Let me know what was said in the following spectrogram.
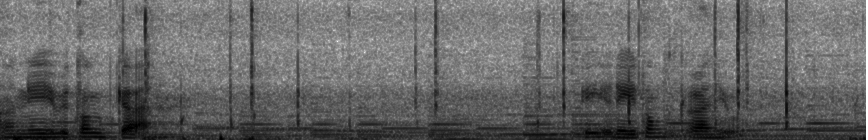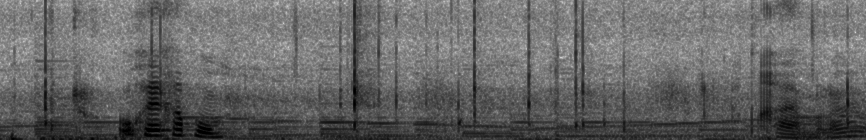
อันนี้ไม่ต้องการเอ้ยอันนี้ต้องการอยู่ โอเคครับผม ขายมาแล้ว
